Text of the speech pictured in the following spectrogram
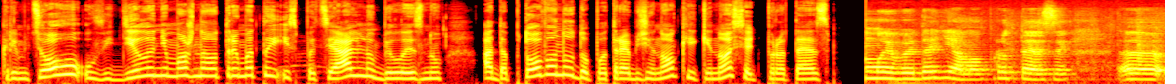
Крім цього, у відділенні можна отримати і спеціальну білизну, адаптовану до потреб жінок, які носять протез. Ми видаємо протези е,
